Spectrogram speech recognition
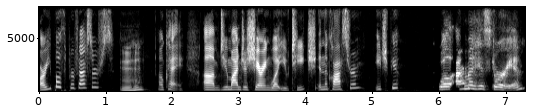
are you both professors? Mm-hmm. Okay. Um, do you mind just sharing what you teach in the classroom, each of you? Well, I'm a historian.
